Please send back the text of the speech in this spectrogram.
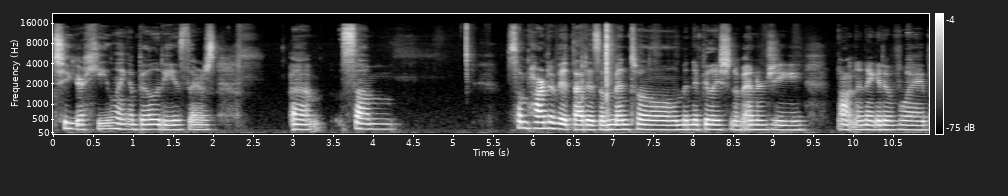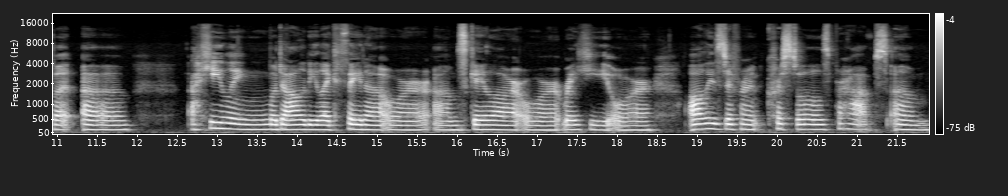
to your healing abilities. There's um, some some part of it that is a mental manipulation of energy, not in a negative way, but uh, a healing modality like theta or um, scalar or reiki or all these different crystals perhaps um,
